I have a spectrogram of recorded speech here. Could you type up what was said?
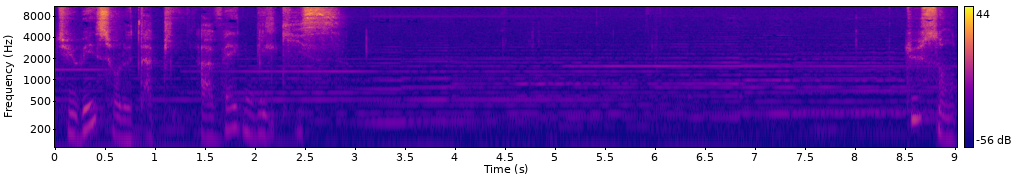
tu es sur le tapis avec Bilkis. Tu sens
